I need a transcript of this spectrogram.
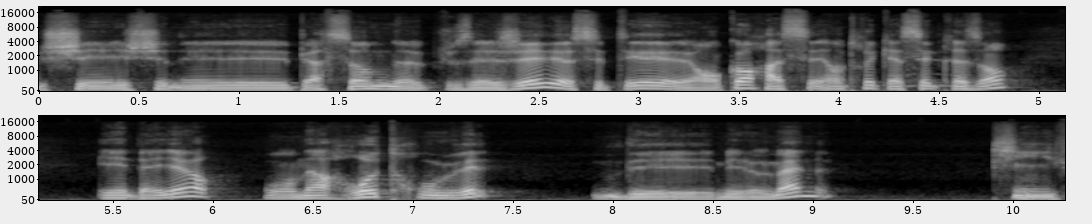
chez, chez des personnes plus âgées, c'était encore assez, un truc assez présent. Et d'ailleurs, on a retrouvé des mélomanes qui,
